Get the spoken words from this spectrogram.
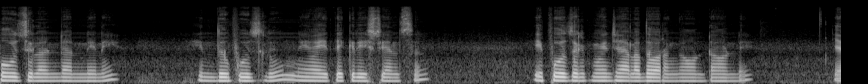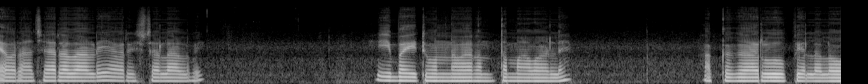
పూజలు అండి అన్నీ హిందూ పూజలు మేమైతే క్రిస్టియన్స్. ఈ పూజలకు మేము చాలా దూరంగా ఉంటామండి. ఎవరి ఆచారాలు వాళ్ళే ఎవరి ఇష్టాలు వాళ్ళవి. ఈ బయట ఉన్నవారంతా మా వాళ్ళే. అక్కగారు పిల్లలు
